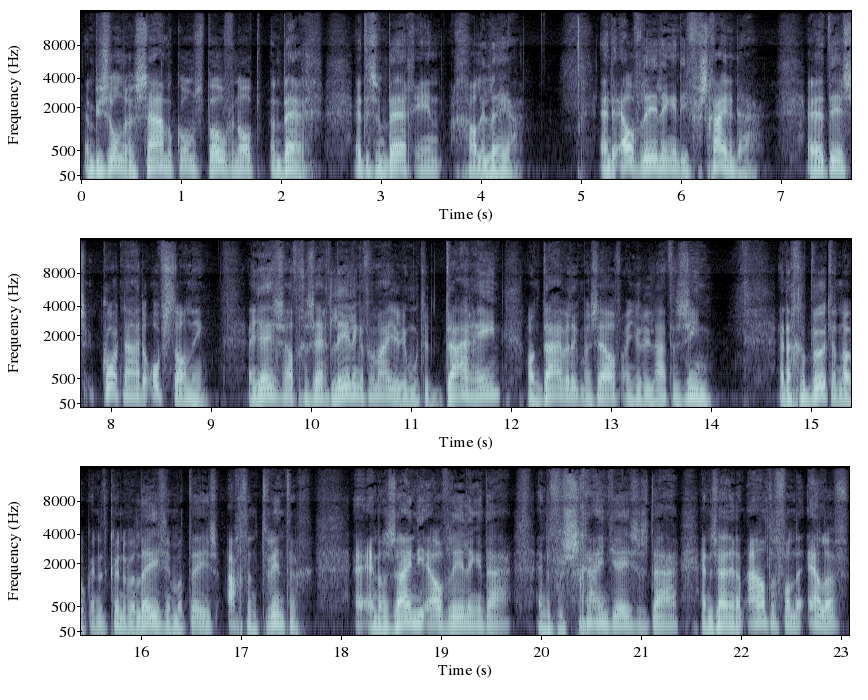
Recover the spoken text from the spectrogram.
een bijzondere samenkomst bovenop een berg. Het is een berg in Galilea. En de elf leerlingen die verschijnen daar. En het is kort na de opstanding. En Jezus had gezegd, leerlingen van mij, jullie moeten daarheen, want daar wil ik mezelf aan jullie laten zien. En dat gebeurt dan ook, en dat kunnen we lezen in Matthäus 28. En, dan zijn die elf leerlingen daar, en dan verschijnt Jezus daar. En er zijn er een aantal van de elf,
